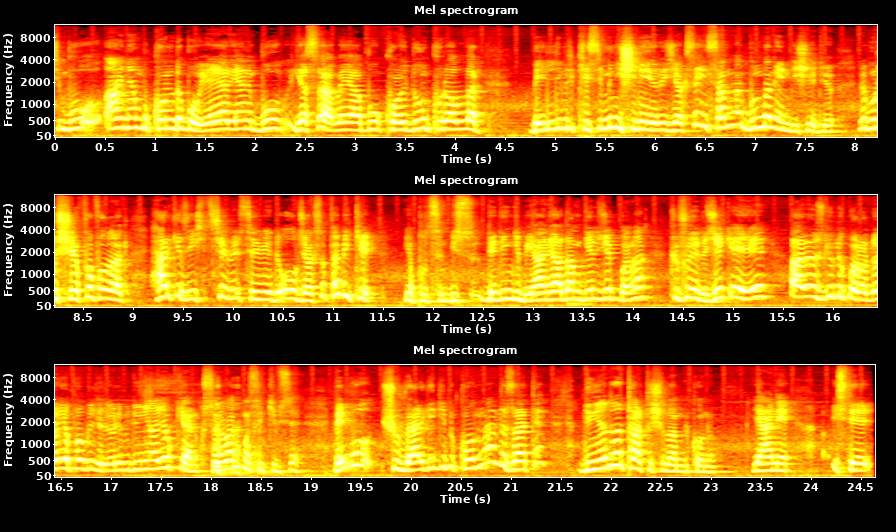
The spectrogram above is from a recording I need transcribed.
şimdi bu aynen bu konuda bu. Eğer yani bu yasa veya bu koyduğun kurallar belli bir kesimin işine yarayacaksa insanlar bundan endişe ediyor. Ve bunu şeffaf olarak herkese eşit sevi- seviyede olacaksa tabii ki yapılsın. Biz dediğin gibi yani adam gelecek bana küfür edecek. E abi özgürlük var orada yapabilir. Öyle bir dünya yok yani kusura bakmasın kimse. Ve bu şu vergi gibi konular da zaten dünyada da tartışılan bir konu. Yani işte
